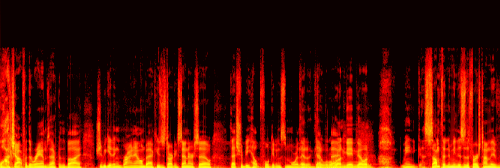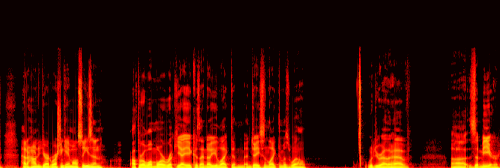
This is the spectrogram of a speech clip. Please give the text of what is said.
watch out for the Rams after the bye. Should be getting Brian Allen back, who's a starting center. So that should be helpful, getting some more of that Get a, get a little back. run game going. I mean, something. I mean, this is the first time they've had a hundred yard rushing game all season. I'll throw one more rookie at you because I know you liked him, and Jason liked him as well. Would you rather have uh, Zamir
